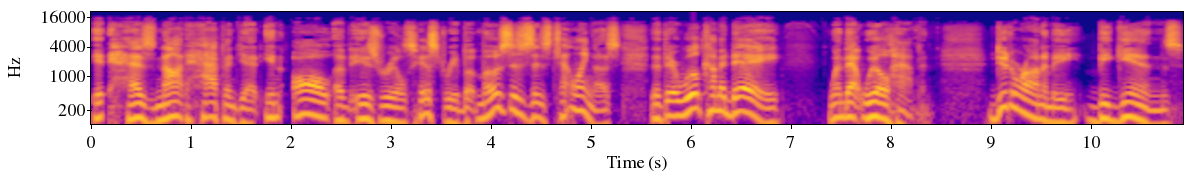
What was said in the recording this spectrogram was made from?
It has not happened yet in all of Israel's history. But Moses is telling us that there will come a day when that will happen. Deuteronomy begins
